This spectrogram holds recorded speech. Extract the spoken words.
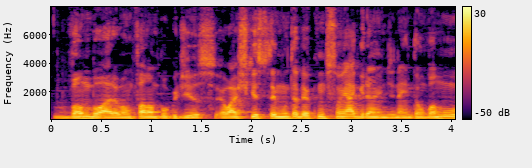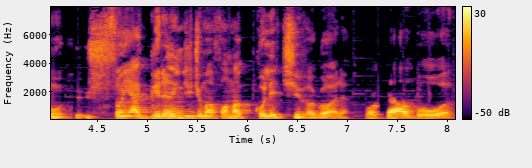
Vamos embora, vamos falar um pouco disso. Eu acho que isso tem muito a ver com sonhar grande, né? Então vamos sonhar grande de uma forma coletiva agora. Total, boa.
